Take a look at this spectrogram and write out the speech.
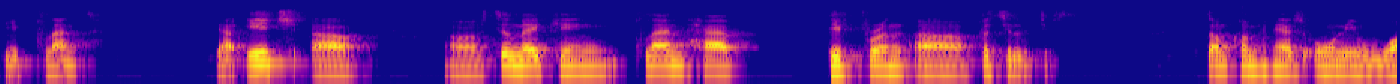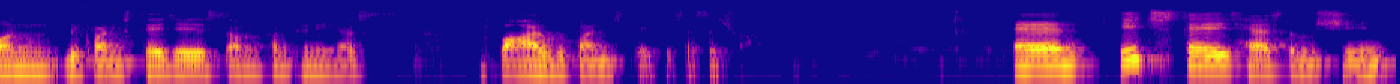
the plant. Yeah, each uh, uh, steel making plant have different uh, facilities. Some company has only one refining stages, some company has five refining stages, etc. And each stage has the machine,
